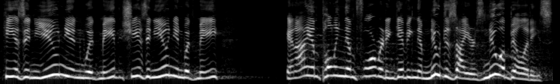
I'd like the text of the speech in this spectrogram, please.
He is in union with me. She is in union with me. And I am pulling them forward and giving them new desires, new abilities,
